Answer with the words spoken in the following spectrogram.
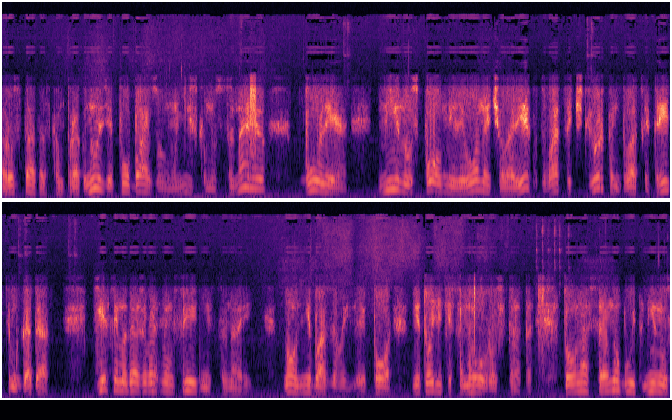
Росстатовском прогнозе по базовому низкому сценарию более минус полмиллиона человек в 24-23 годах. Если мы даже возьмем средний сценарий, но он не базовый, э, по методике самого Росстата, то у нас все равно будет минус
